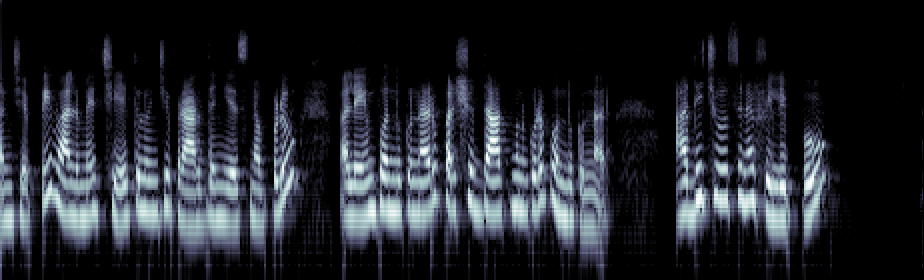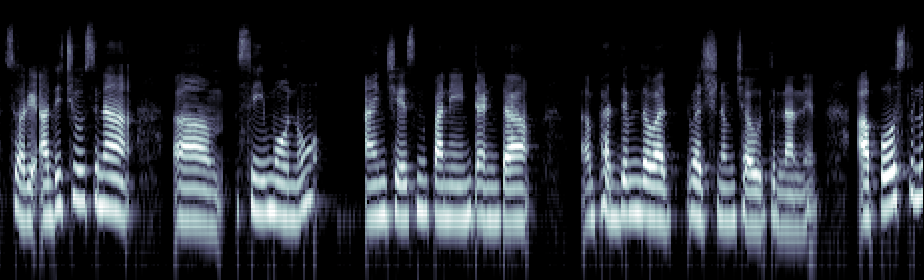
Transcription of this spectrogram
అని చెప్పి వాళ్ళ మీద చేతులుంచి ప్రార్థన చేసినప్పుడు వాళ్ళు ఏం పొందుకున్నారు? పరిశుద్ధాత్మను కూడా పొందుకున్నారు. అది చూసిన ఫిలిప్పు సారీ అది చూసిన సీమోను ఆయన చేసిన పని ఏంటంట? పద్దెనిమిదవ వచనం చదువుతున్నాను నేను. అపోస్తులు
